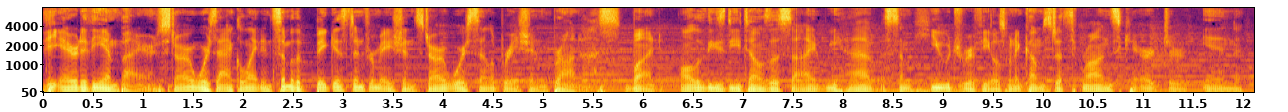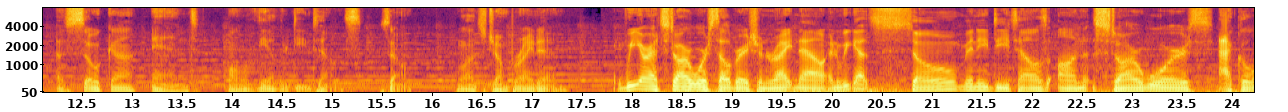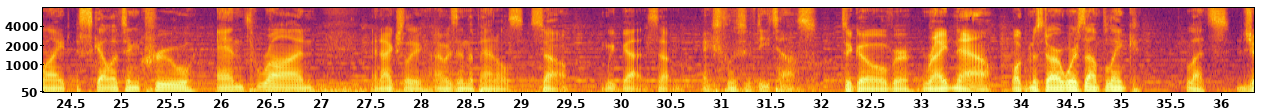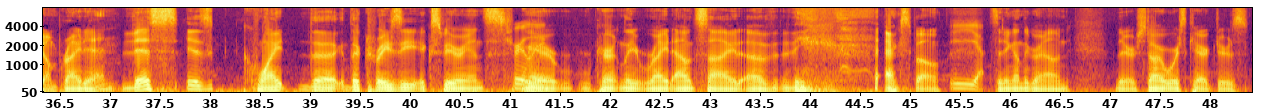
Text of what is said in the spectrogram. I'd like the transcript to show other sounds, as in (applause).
The Heir to the Empire, Star Wars Acolyte, and some of the biggest information Star Wars Celebration brought us. But all of these details aside, we have some huge reveals when it comes to Thrawn's character in Ahsoka and all of the other details. So, let's jump right in. We are at Star Wars Celebration right now, and we got so many details on Star Wars, Acolyte, Skeleton Crew, and Thrawn. And actually, I was in the panels, so we've got some exclusive details to go over right now. Welcome to Star Wars Uplink. Let's jump right in. This is quite the the crazy experience. Truly. We're currently right outside of the (laughs) expo, Yep. sitting on the ground. There are Star Wars characters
